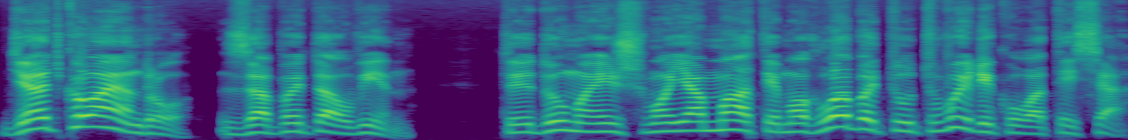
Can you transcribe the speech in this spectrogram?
Дядько Ендру, запитав він, ти думаєш, моя мати могла би тут вилікуватися?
